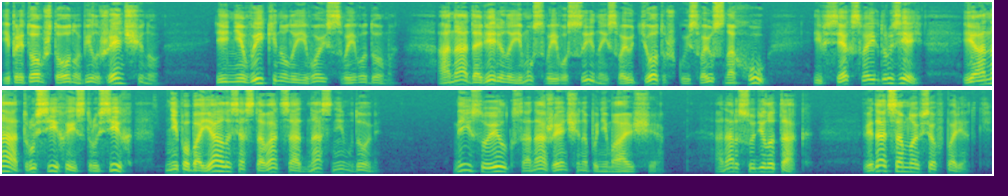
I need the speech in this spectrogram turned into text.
и при том, что он убил женщину, и не выкинула его из своего дома. Она доверила ему своего сына, и свою тетушку, и свою сноху, и всех своих друзей, и она, трусиха из трусих, не побоялась оставаться одна с ним в доме. Мисс Уилкс, она женщина понимающая. Она рассудила так. Видать, со мной все в порядке.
